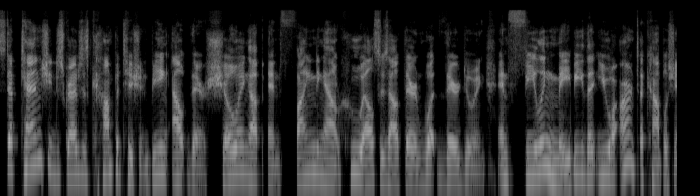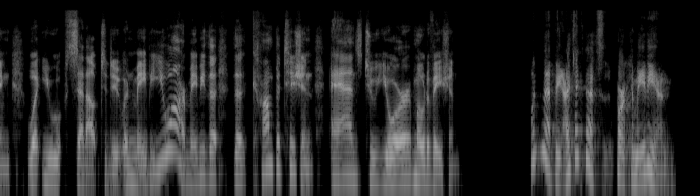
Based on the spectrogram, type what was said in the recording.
Step 10, she describes as competition, being out there, showing up and finding out who else is out there and what they're doing, and feeling maybe that you aren't accomplishing what you set out to do. And maybe you are. Maybe the, the competition adds to your motivation. Wouldn't that be? I think that's for a comedian.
